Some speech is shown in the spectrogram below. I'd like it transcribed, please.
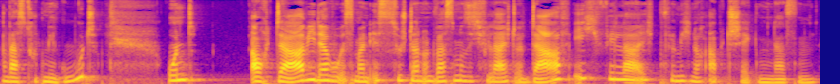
was tut mir gut und auch da wieder, wo ist mein Ist-Zustand und was muss ich vielleicht oder darf ich vielleicht für mich noch abchecken lassen.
